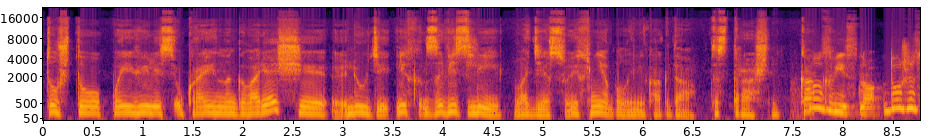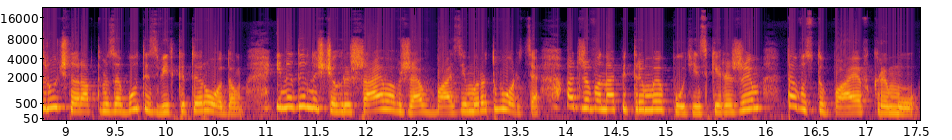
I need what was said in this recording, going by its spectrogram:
То, что появились украиноговорящие люди, их завезли в Одессу, их не было никогда. Это страшно. Как Ну звісно, дуже зручно раптом забути, звідки ти родом. І не дивно, що Гришаєва вже в базі миротворця, адже вона підтримує путінський режим та виступає в Криму.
